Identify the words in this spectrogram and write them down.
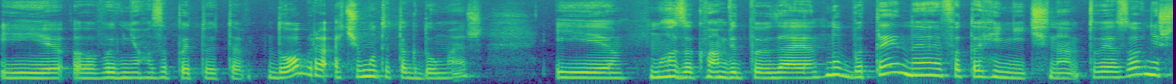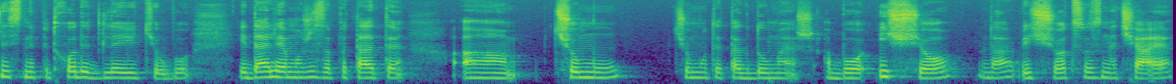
І е, ви в нього запитуєте, добре, а чому ти так думаєш? І мозок вам відповідає: ну, бо ти не фотогенічна, твоя зовнішність не підходить для Ютубу. І далі я можу запитати, а, чому? Чому ти так думаєш, або і що, да? і що це означає.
